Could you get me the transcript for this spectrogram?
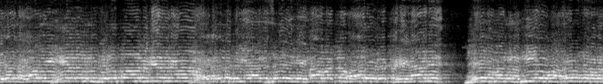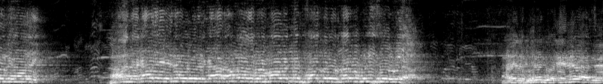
பிறந்த காலை வீரர்கள் சிறப்பான வீரர்கள் அடுத்தபடியாக சிவகங்கை மாவட்டம் ஆரூர் வெட்டகை நாடு நேரமங்கலம் பிஓ அரவிந்தன் அவரது காலை அந்த காலையை எதிர்கொள்வதற்காக ராமநாதபுரம் மாவட்டம் சாத்தூர் தர்மபுரி சொல்லுங்க. என்னடாச்சு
